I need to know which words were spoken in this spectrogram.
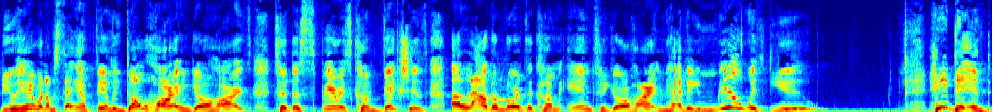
Do you hear what I'm saying, family? Don't harden your hearts to the Spirit's convictions. Allow the Lord to come into your heart and have a meal with you. He didn't,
